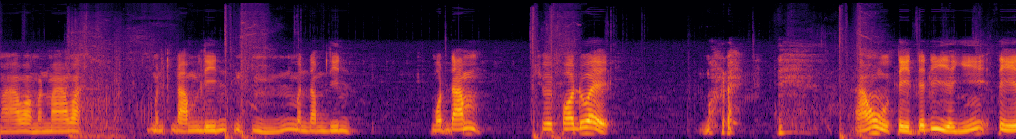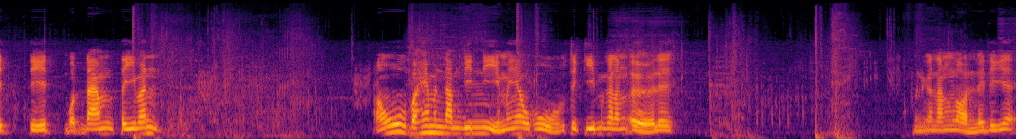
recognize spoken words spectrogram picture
มาว่ะมันมาว่ะ มันดำดินอืมันดำดิน หมดดำช่วยพ่อด้วย เอาติดจะดีอย่างนี้ ติดติดหมดดำตีมัน เอาไปให้มันดำดินหนีไม่เอาโอ้โหตะกี้มันกำลังเอ๋อเลย มันกำลังหล่อนเลยดิเนี่ย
